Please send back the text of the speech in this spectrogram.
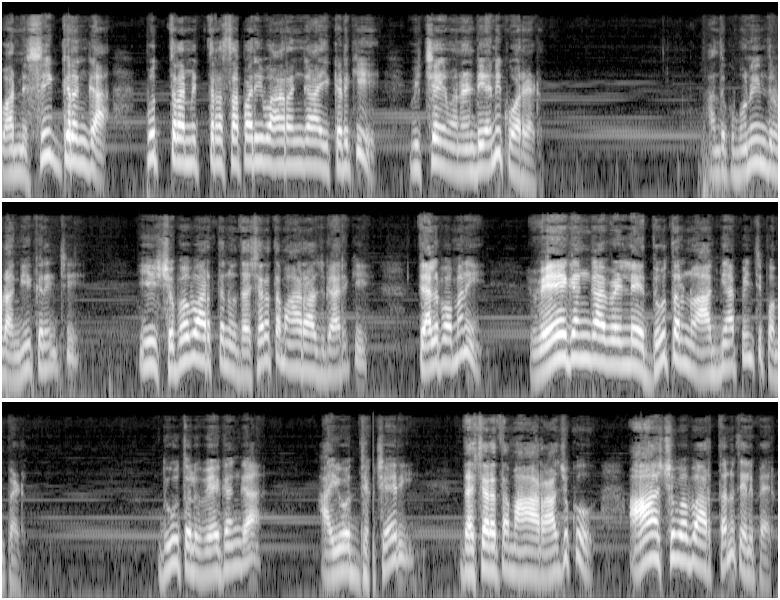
వారిని శీఘ్రంగా పుత్రమిత్ర సపరివారంగా ఇక్కడికి విచ్చేయమనండి అని కోరాడు. అందుకు మునీంద్రుడు అంగీకరించి ఈ శుభవార్తను దశరథ మహారాజు గారికి తెలపమని వేగంగా వెళ్ళే దూతలను ఆజ్ఞాపించి పంపాడు. దూతలు వేగంగా అయోధ్యకు చేరి దశరథ మహారాజుకు ఆ శుభవార్తను తెలిపారు.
